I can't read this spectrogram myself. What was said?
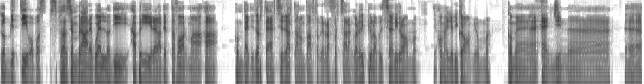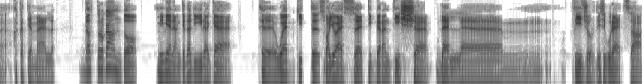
l'obiettivo possa sembrare quello di aprire la piattaforma a competitor terzi, in realtà non fa altro che rafforzare ancora di più la posizione di Chrome, o meglio di Chromium, come engine eh, HTML. D'altro canto, mi viene anche da dire che eh, WebKit su iOS ti garantisce delle um, feature di sicurezza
